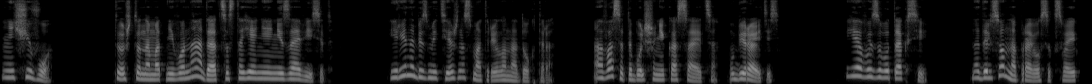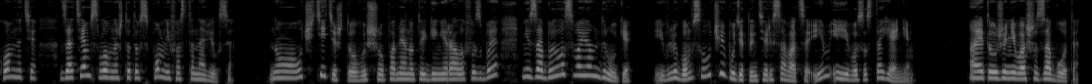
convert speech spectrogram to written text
Ничего. То, что нам от него надо, от состояния не зависит. Ирина безмятежно смотрела на доктора. А вас это больше не касается. Убирайтесь. Я вызову такси. Надельсон направился к своей комнате, затем, словно что-то вспомнив, остановился. Но учтите, что вышеупомянутый генерал ФСБ не забыл о своем друге и в любом случае будет интересоваться им и его состоянием. А это уже не ваша забота.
